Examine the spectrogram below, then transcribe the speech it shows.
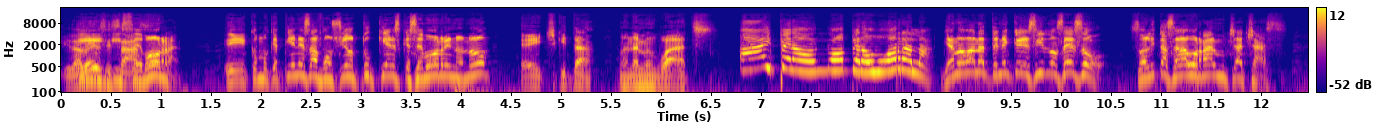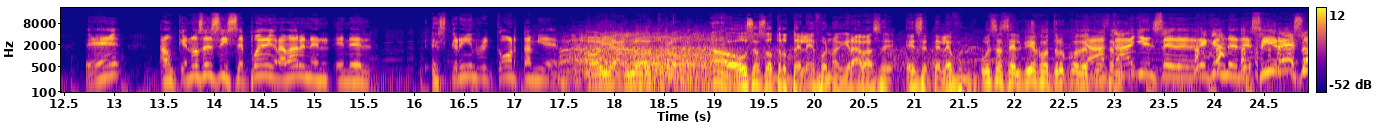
Y la ves y se borra. Eh, como que tiene esa función. ¿Tú quieres que se borren o no? Ey, chiquita, mándame un WhatsApp. Ay, pero no, pero bórrala. Ya no van a tener que decirnos eso. Solita se va a borrar, muchachas. ¿Eh? Aunque no sé si se puede grabar en el, en el screen record también. Oye, al otro. No, usas otro teléfono y grabas eh, ese teléfono. Usas el viejo truco de Ya cállense, de- dejen de decir eso.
